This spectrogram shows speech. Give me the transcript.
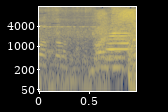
चला चला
